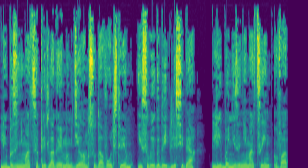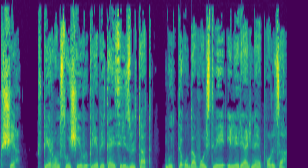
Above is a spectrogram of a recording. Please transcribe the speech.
Либо заниматься предлагаемым делом с удовольствием и с выгодой для себя, либо не заниматься им вообще. В первом случае вы приобретаете результат, будь то удовольствие или реальная польза.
